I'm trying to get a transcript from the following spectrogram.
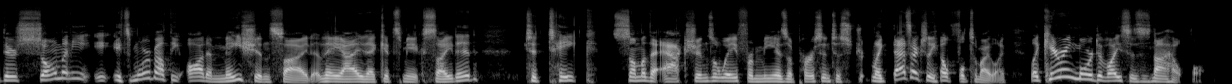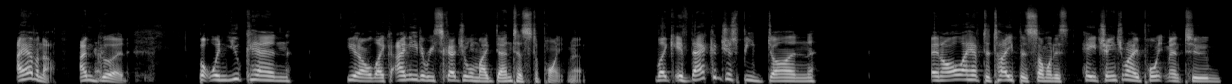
there's so many it's more about the automation side of ai that gets me excited to take some of the actions away from me as a person to str- like that's actually helpful to my life. Like carrying more devices is not helpful. I have enough. I'm good. But when you can, you know, like I need to reschedule my dentist appointment. Like if that could just be done and all I have to type is someone is, "Hey, change my appointment to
